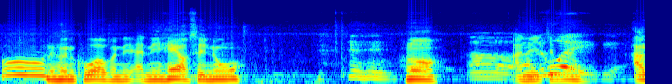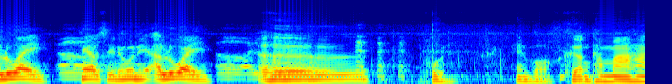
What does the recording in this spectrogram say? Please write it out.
โอ้ในเฮือนครัววันนี้ อันนี้แห้วใส่หนูเนาะ เอออัอันนี้จะด้วเป็ยนอร่วยเออ แห้วใส่หนูนี่อร่วย เออเออพุ่นเห็นบอกเครื่องทำมาหา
